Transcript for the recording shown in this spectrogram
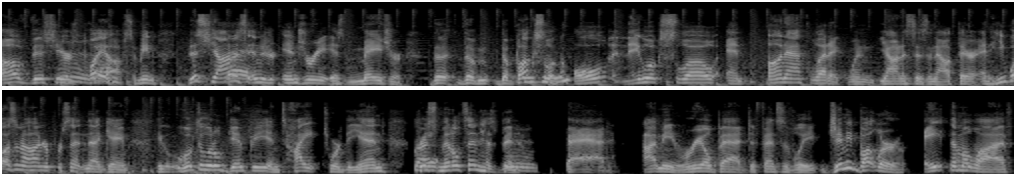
of this year's mm, playoffs. I mean, this Giannis right. in- injury is major. The the the Bucks mm-hmm. look old and they look slow and unathletic when Giannis isn't out there. And he wasn't 100% in that game. He looked a little gimpy and tight toward the end. Chris right. Middleton has been mm. bad I mean, real bad defensively. Jimmy Butler ate them oh. alive.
